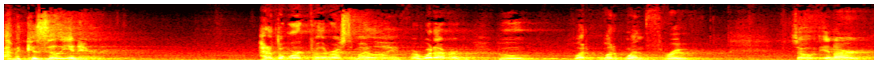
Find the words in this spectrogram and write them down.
I'm a gazillionaire. I don't have to work for the rest of my life or whatever. Who, what, what went through? So, in our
